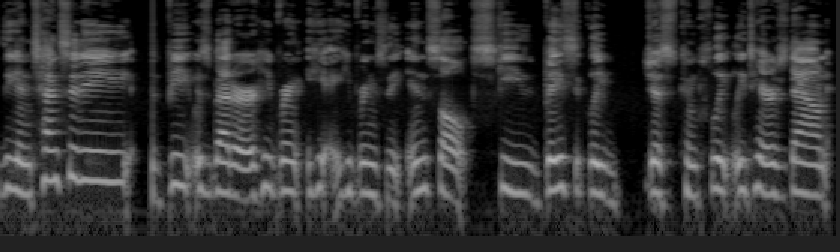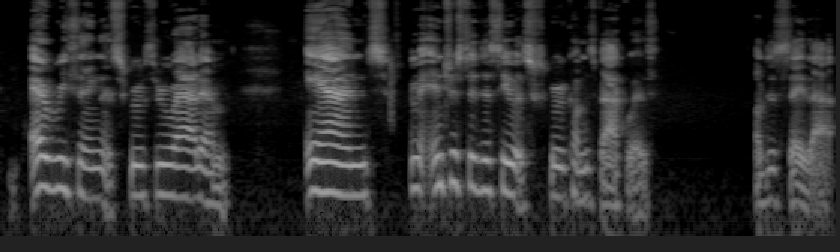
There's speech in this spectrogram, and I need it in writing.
the intensity, the beat was better. He bring he he brings the insults. He basically just completely tears down everything that Screw threw at him. And I'm interested to see what Screw comes back with. I'll just say that.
